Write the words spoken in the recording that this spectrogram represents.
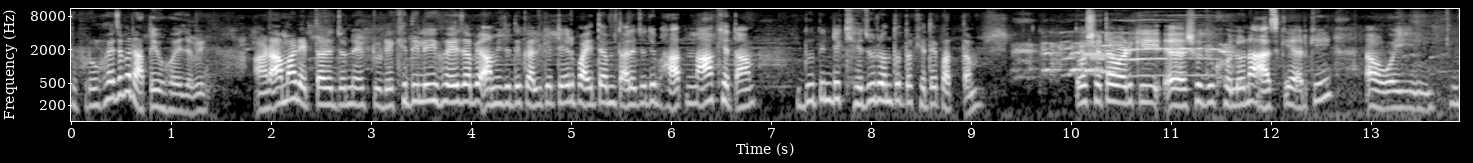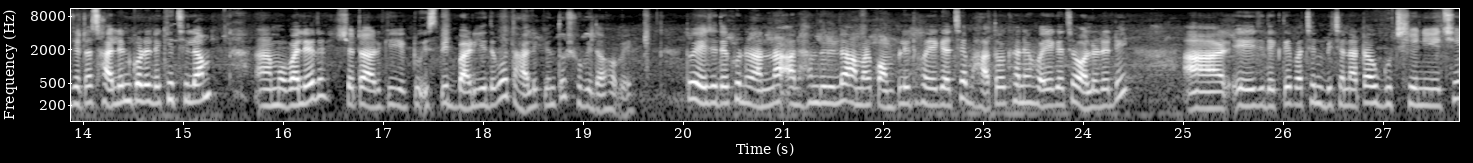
দুপুরেও হয়ে যাবে, রাতেও হয়ে যাবে। আর আমার ইফতারের জন্য একটু রেখে দিলেই হয়ে যাবে, আমি যদি কালকে টের পাইতাম, তাহলে যদি ভাত না খেতাম দু তিনটে খেজুর অন্তত খেতে পারতাম। তো সেটাও আর কি সুযোগ হলো না। আজকে আর কি ওই যেটা সাইলেন্ট করে রেখেছিলাম মোবাইলের, সেটা আর কি একটু স্পিড বাড়িয়ে দেবো, তাহলে কিন্তু সুবিধা হবে। তো এই যে দেখুন রান্না, আলহামদুলিল্লাহ আমার কমপ্লিট হয়ে গেছে, ভাতও এখানে হয়ে গেছে অলরেডি আর এই যে দেখতে পাচ্ছেন, বিছানাটাও গুছিয়ে নিয়েছি।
